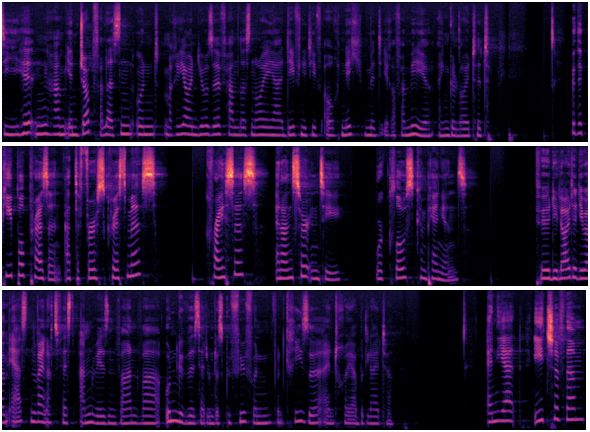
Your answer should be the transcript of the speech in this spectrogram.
Die Hirten haben ihren Job verlassen und Maria und Josef haben das neue Jahr definitiv auch nicht mit ihrer Familie eingeläutet. For the people present at the first Christmas, crisis and uncertainty were close companions. Für die Leute, die beim ersten Weihnachtsfest anwesend waren, war Ungewissheit und das Gefühl von, von Krise ein treuer Begleiter. And yet, each of them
